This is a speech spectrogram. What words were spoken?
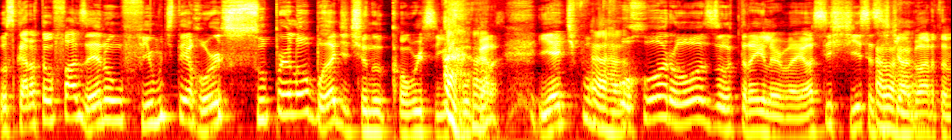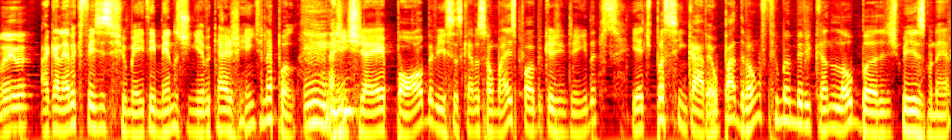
os caras estão fazendo um filme de terror super low budget no, com o Ursinho Poo, cara. E é, tipo, Aham. horroroso o trailer, velho. Eu assisti, você assistiu Aham. agora também, né? A galera que fez esse filme aí tem menos dinheiro que a gente, né, Paulo? Uhum. A gente já é pobre, esses caras são mais pobres que a gente ainda. E é tipo assim, cara, é o padrão filme americano low budget mesmo, né?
